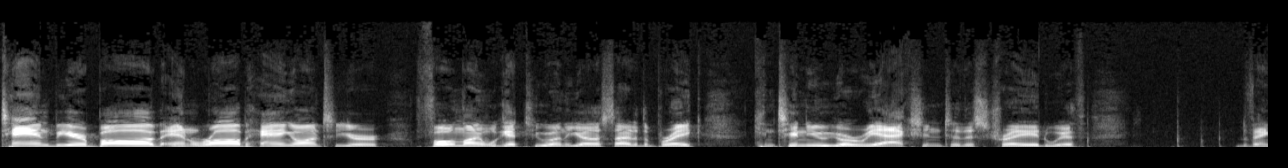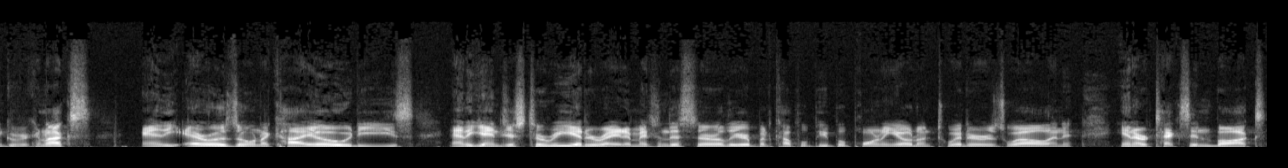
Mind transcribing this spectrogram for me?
Tanbeer, Bob, and Rob, hang on to your phone line. We'll get to you on the other side of the break. Continue your reaction to this trade with the Vancouver Canucks and the Arizona Coyotes. And again, just to reiterate, I mentioned this earlier, but a couple people pointing out on Twitter as well and in our text inbox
